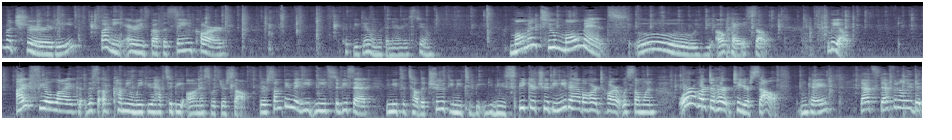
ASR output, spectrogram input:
maturity. Funny, Aries got the same card. Could be dealing with an Aries too. Moment to moment. Ooh, okay, so Leo. I feel like this upcoming week you have to be honest with yourself. There's something that needs to be said. You need to tell the truth. You need to be you need to speak your truth. You need to have a heart to heart with someone or a heart to heart to yourself, okay? That's definitely the,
